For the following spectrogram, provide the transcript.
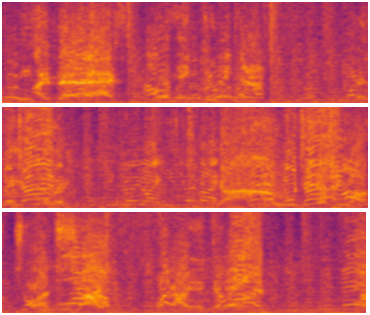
for I missed! How is he doing that? What is No he time! doing? He's going by. He's going by. Him. No time! Oh, George, up! What are you doing? Four!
